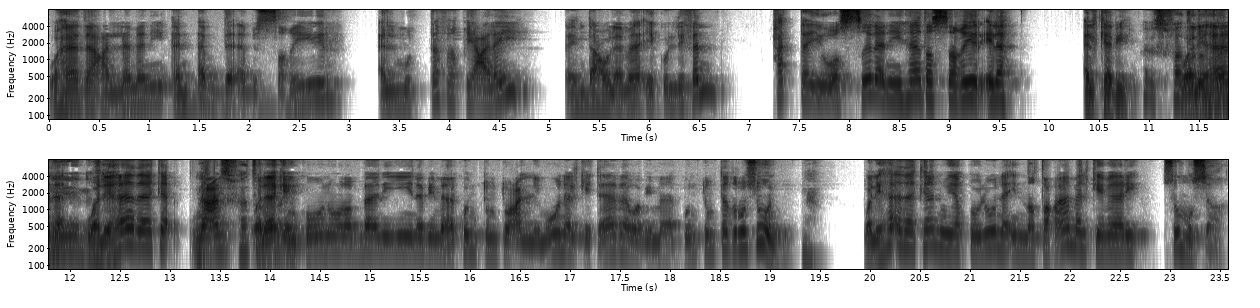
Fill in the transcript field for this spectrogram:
وهذا علمني أن أبدأ بالصغير المتفق عليه عند علماء كل فن حتى يوصلني هذا الصغير إلى الكبير ولهذا. ولهذا ك... نعم ولكن. كونوا ربانيين بما كنتم تعلمون الكتاب وبما كنتم تدرسون نعم. ولهذا كانوا يقولون إن طعام الكبار سم الصغار.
